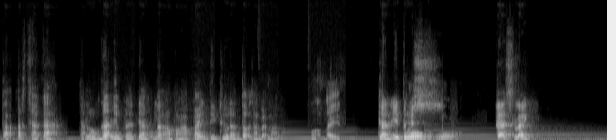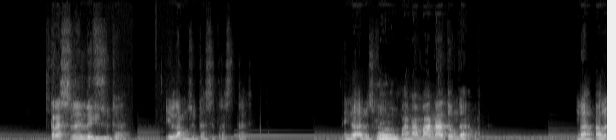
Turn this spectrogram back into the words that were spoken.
tak kerjakan. Kalau enggak ya berarti aku nggak ngapa-ngapain tiduran tok sampai malam. ngapain Dan itu oh, is- oh. that's like stress relief sudah hilang sudah stres stres nggak harus ke Hmm. mana-mana tuh nggak nggak kalau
